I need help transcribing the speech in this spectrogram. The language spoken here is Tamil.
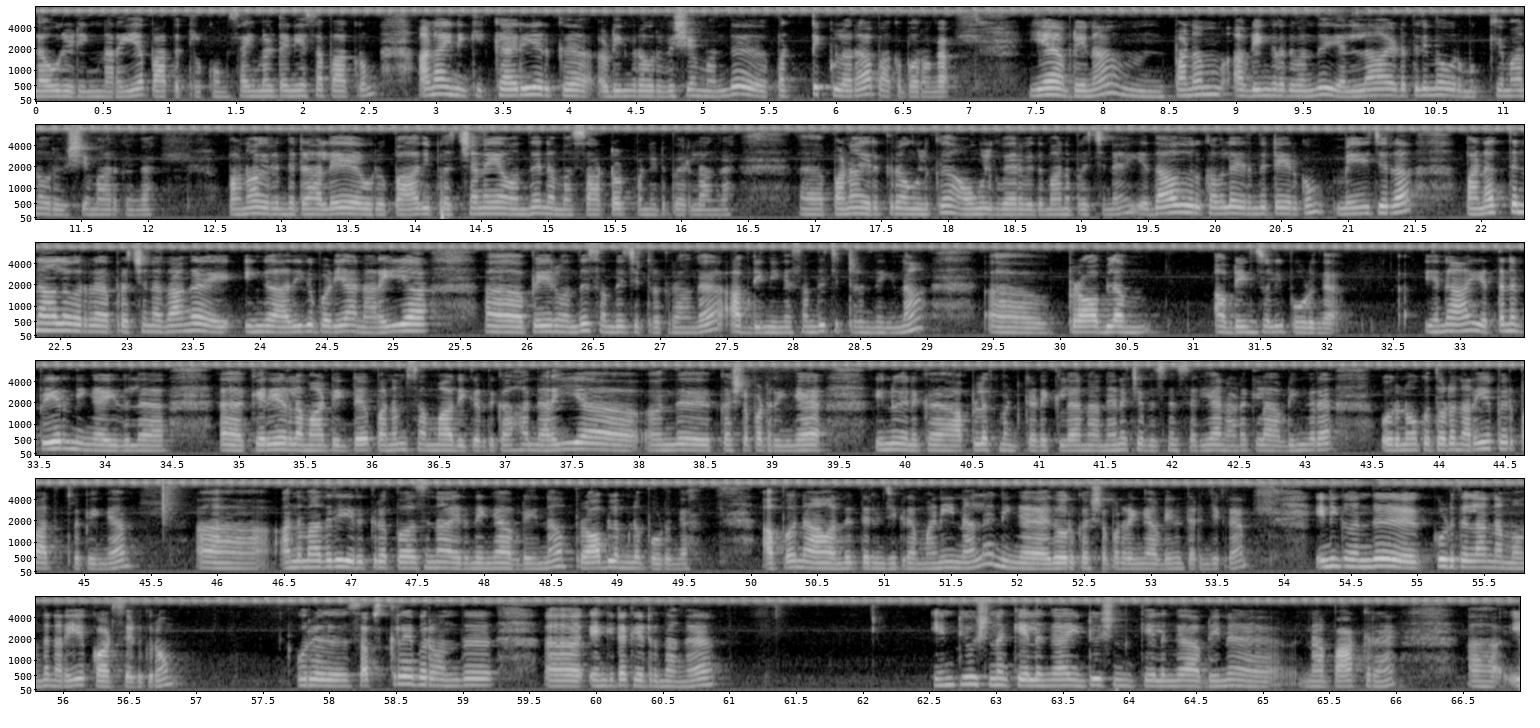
லவ் ரீடிங் நிறைய பார்த்துட்ருக்கோம். சைமல்டேனியஸாக பார்க்குறோம். ஆனால் இன்றைக்கி கரியருக்கு அப்படிங்கிற ஒரு விஷயம் வந்து பர்டிகுலராக பார்க்க போகிறோங்க ஏன் அப்படின்னா பணம் அப்படிங்கிறது வந்து எல்லா இடத்துலையுமே ஒரு முக்கியமான ஒரு விஷயமா இருக்குங்க. பணம் இருந்துட்டாலே ஒரு பாதி பிரச்சனையை வந்து நம்ம சார்ட் அவுட் பண்ணிட்டு போயிடலாங்க. பணம் இருக்கிறவங்களுக்கு அவங்களுக்கு வேறு விதமான பிரச்சனை. ஏதாவது ஒரு கவலை இருந்துகிட்டே இருக்கும். மேஜராக பணத்தினால வர்ற பிரச்சனை தாங்க இங்கே அதிகப்படியாக நிறையா பேர் வந்து சந்திச்சிட்ருக்குறாங்க. அப்படி நீங்கள் சந்திச்சிட்டு இருந்தீங்கன்னா ப்ராப்ளம் அப்படின்னு சொல்லி போடுங்க. ஏன்னா எத்தனை பேர் நீங்கள் இதில் கெரியரில் மாட்டிக்கிட்டு பணம் சம்பாதிக்கிறதுக்காக நிறைய வந்து கஷ்டப்படுறீங்க. இன்னும் எனக்கு அப்லிஃப்மெண்ட் கிடைக்கல. நான் நினச்ச பிஸ்னஸ் சரியாக நடக்கல அப்படிங்கிற ஒரு நோக்கத்தோடு நிறைய பேர் பார்த்துட்ருப்பீங்க. அந்த மாதிரி இருக்கிற பர்சனாக இருந்தீங்க அப்படின்னா ப்ராப்ளம்னு போடுங்க. அப்போ நான் வந்து தெரிஞ்சுக்கிறேன். மணினால் நீங்கள் ஏதோ ஒரு கஷ்டப்படுறீங்க அப்படின்னு தெரிஞ்சுக்கிறேன். இன்றைக்கி வந்து கூடுதலாக நம்ம வந்து நிறைய கார்ட்ஸ் எடுக்கிறோம். ஒரு சப்ஸ்கிரைபர் வந்து என்கிட்ட கேட்டிருந்தாங்க. இன்ட்யூஷனை கேளுங்க இன்ட்யூஷன் கேளுங்க அப்படின்னு நான் பார்க்குறேன்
